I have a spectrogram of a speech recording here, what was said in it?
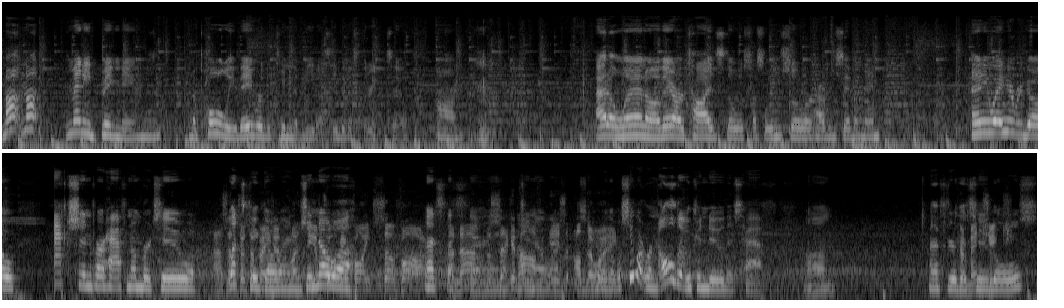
Not not many big names. Napoli, they were the team that beat us. They beat us three to two. Um, Atalanta, they are tied still with Sassuolo, or however you say their name. Anyway, here we go. Action for half number two. As Let's get going. Genoa. so far. That's that's and now the, the second half Genoa. is So we underway. We'll see what Ronaldo can do this half. Um, after the two goals,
